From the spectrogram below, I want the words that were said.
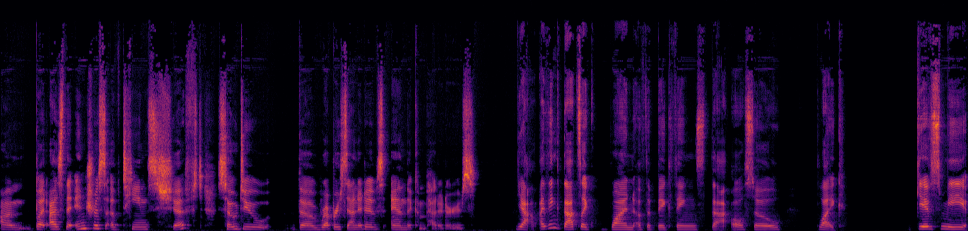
Um, but as the interests of teens shift, so do the representatives and the competitors. Yeah, I think that's like one of the big things that also like gives me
